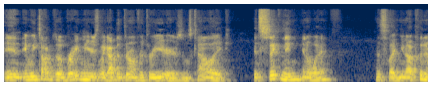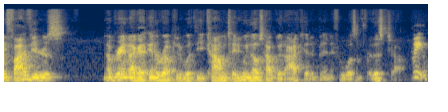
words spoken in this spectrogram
Know? And and we talked to Brayden here. He's like, I've been throwing for three years, and it's kind of like it's sickening in a way. It's like you know, I put in five years. Now, granted, I got interrupted with the commentator. Who knows how good I could have been if it wasn't for this job? We,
